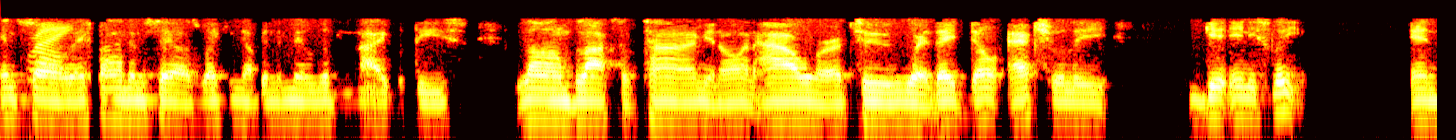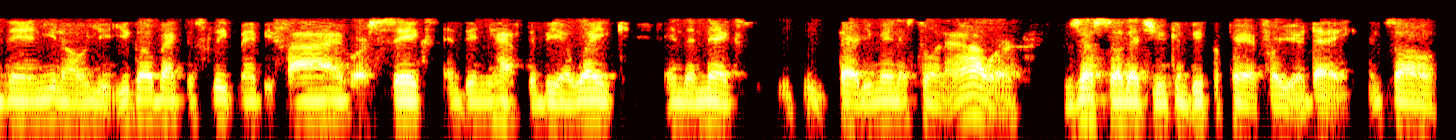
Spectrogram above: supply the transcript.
And so right. they find themselves waking up in the middle of the night with these long blocks of time, you know, an hour or two where they don't actually get any sleep. And then, you know, you, you go back to sleep maybe five or six and then you have to be awake in the next 30 minutes to an hour just so that you can be prepared for your day. And so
